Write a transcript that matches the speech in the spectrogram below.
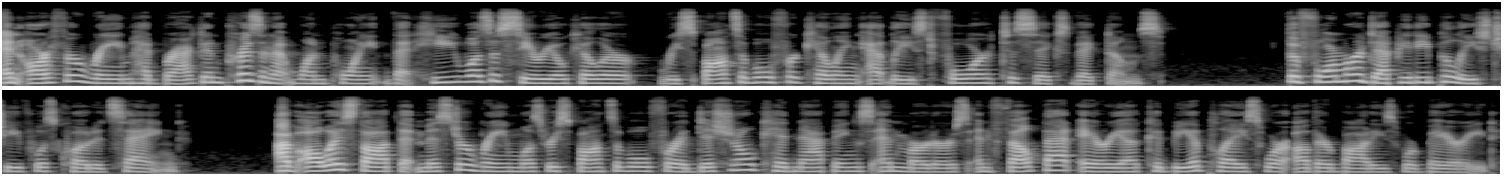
and Arthur Ream had bragged in prison at one point that he was a serial killer responsible for killing at least four to six victims. The former deputy police chief was quoted saying, I've always thought that Mr. Ream was responsible for additional kidnappings and murders and felt that area could be a place where other bodies were buried.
